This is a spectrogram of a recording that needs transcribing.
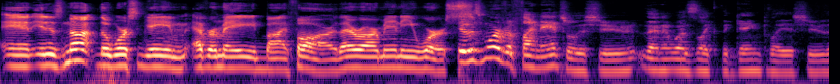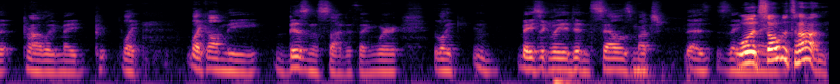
And it is not the worst game ever made by far. There are many worse. It was more of a financial issue than it was like the gameplay issue that probably made like like on the business side of thing where like basically it didn't sell as much as they well, it made. sold a ton.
